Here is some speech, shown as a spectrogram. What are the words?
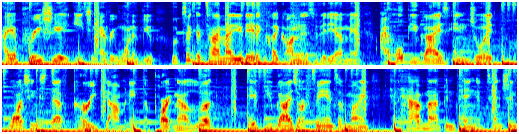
I appreciate each and every one of you who took the time out of your day to click on this video, man. I hope you guys enjoyed watching Steph Curry dominate the park. Now, look, if you guys are fans of mine and have not been paying attention,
